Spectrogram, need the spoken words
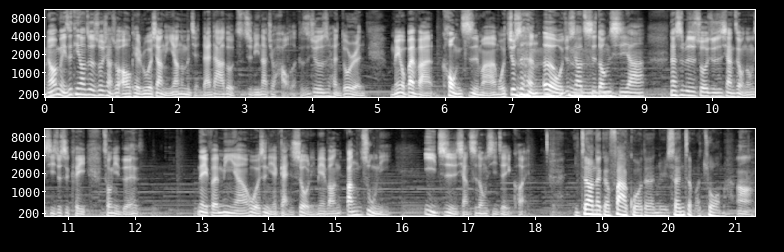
然后每次听到这个时候，想说，OK，如果像你一样那么简单，大家都有自制力，那就好了。可是就是很多人没有办法控制嘛，我就是很饿，我就是要吃东西啊。那是不是说，就是像这种东西，就是可以从你的内分泌啊，或者是你的感受里面帮帮助你抑制想吃东西这一块。你知道那个法国的女生怎么做吗？啊、嗯，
